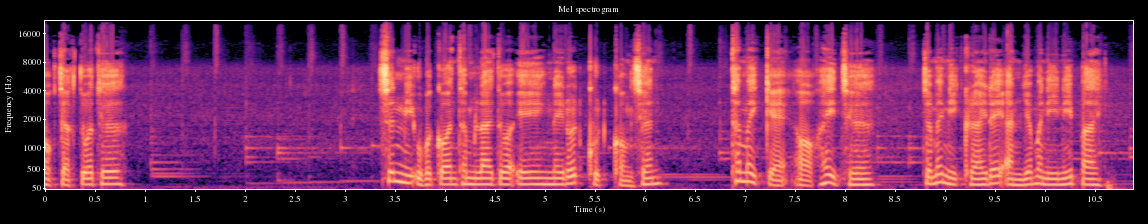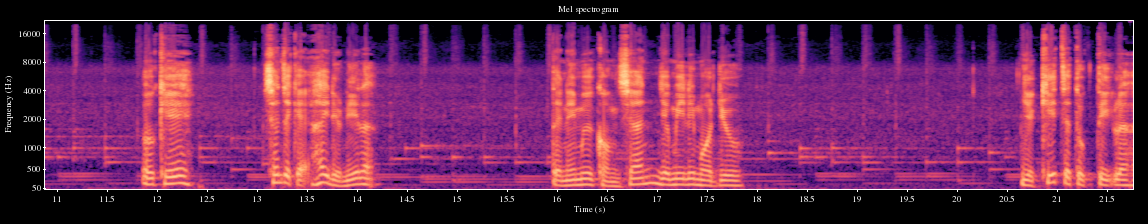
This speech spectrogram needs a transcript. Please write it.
ออกจากตัวเธอ ฉันมีอุปกรณ์ทำลายตัวเองในรถขุดของฉัน ถ้าไม่แกะออกให้เธอ จะไม่มีใครได้อัญมณีนี้ไป โอเค ฉันจะแกะให้เดี๋ยวนี้แหละ แต่ในมือของฉันยังมีรีโมทอยู่ อย่าคิดจะตุกติกเลย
